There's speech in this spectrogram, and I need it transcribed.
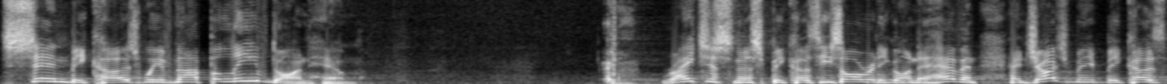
Sin because we have not believed on Him. Righteousness because He's already gone to heaven, and judgment because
